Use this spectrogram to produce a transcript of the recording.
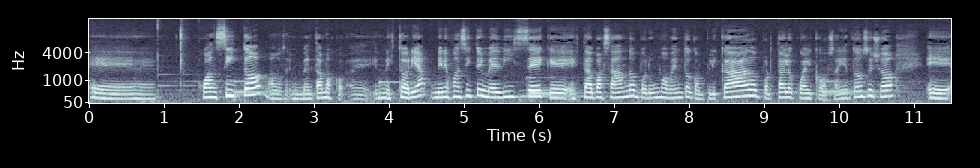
eh, Juancito, vamos, inventamos eh, una historia, viene Juancito y me dice que está pasando por un momento complicado, por tal o cual cosa. Y entonces yo eh,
